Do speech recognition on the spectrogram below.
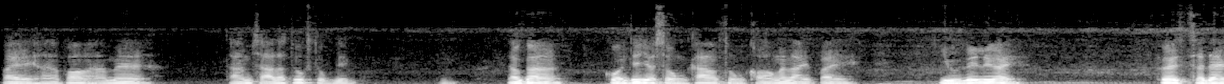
ไปหาพ่อหาแม่ ถามสารทุกข์สุขดิบ แล้วก็ควรที่จะส่งข้าวส่งของอะไรไปอยู่เรื่อย เพื่อแสดง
